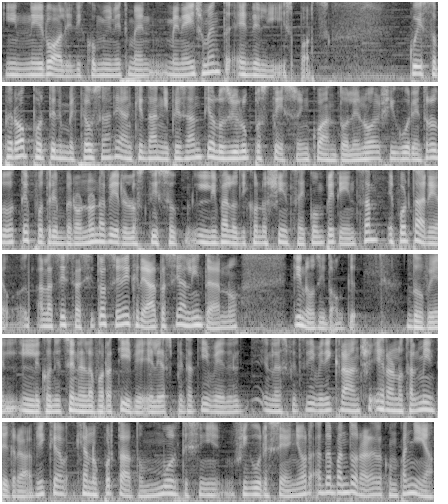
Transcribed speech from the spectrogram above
in, nei ruoli di community man- management e degli esports. Questo però potrebbe causare anche danni pesanti allo sviluppo stesso, in quanto le nuove figure introdotte potrebbero non avere lo stesso livello di conoscenza e competenza e portare alla stessa situazione creatasi all'interno di Naughty Dog dove le condizioni lavorative e le aspettative, del, le aspettative di crunch erano talmente gravi che, che hanno portato molte figure senior ad abbandonare la compagnia,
